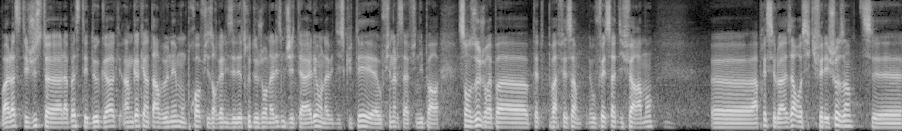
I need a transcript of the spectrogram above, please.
bah, là, c'était juste à la base, c'était deux gars, un gars qui intervenait, mon prof, ils organisaient des trucs de journalisme. J'étais allé, on avait discuté. Et au final, ça a fini par. Sans eux, j'aurais pas peut-être pas fait ça. Ou fait ça différemment. Euh, après, c'est le hasard aussi qui fait les choses. hein. C'est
